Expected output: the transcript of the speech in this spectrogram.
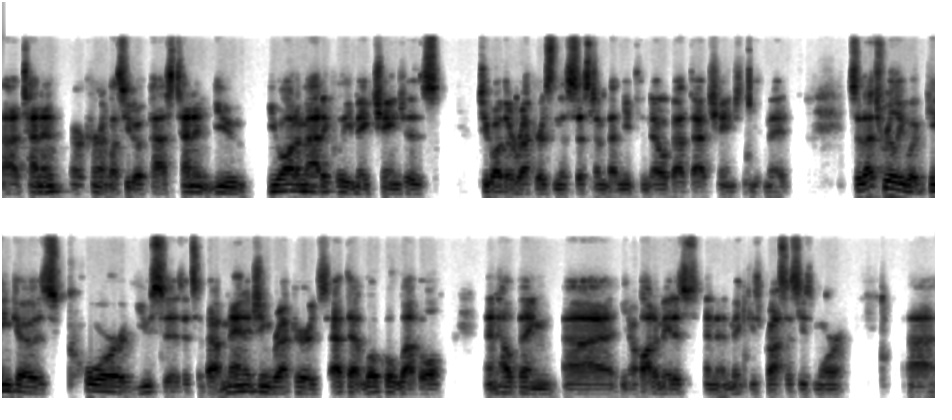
uh, tenant or current lessee to a past tenant, you you automatically make changes to other records in the system that need to know about that change that you've made. So that's really what Ginkgo's core use is. It's about managing records at that local level and helping uh, you know automate us and, and, make these processes more uh,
